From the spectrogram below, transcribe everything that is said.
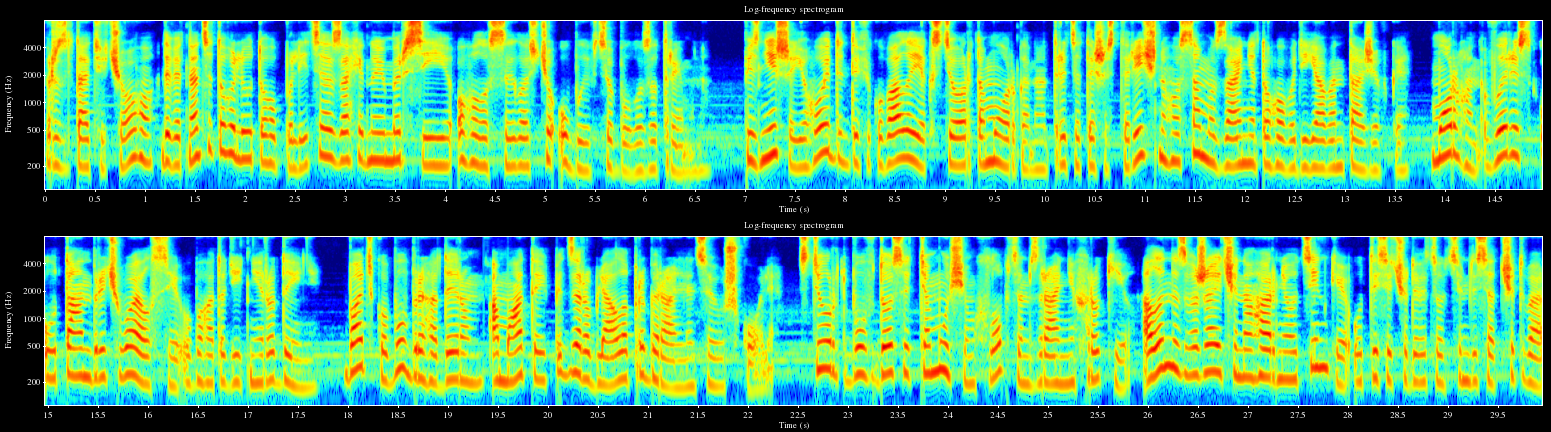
в результаті чого 19 лютого поліція Західної Мерсії оголосила, що убивцю було затримано. Пізніше його ідентифікували як Стюарта Моргана, 36-річного самозайнятого водія вантажівки. Морган виріс у Танбридж Уелсі у багатодітній родині. Батько був бригадиром, а мати підзаробляла прибиральницею у школі. Стюарт був досить тямущим хлопцем з ранніх років, але незважаючи на гарні оцінки у 1974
